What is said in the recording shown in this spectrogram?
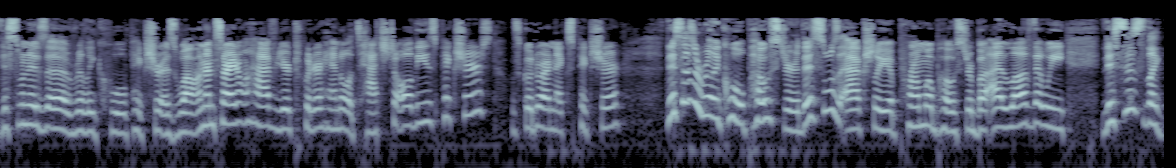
This one is a really cool picture as well. And I'm sorry I don't have your Twitter handle attached to all these pictures. Let's go to our next picture. This is a really cool poster. This was actually a promo poster, but I love that we, this is like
